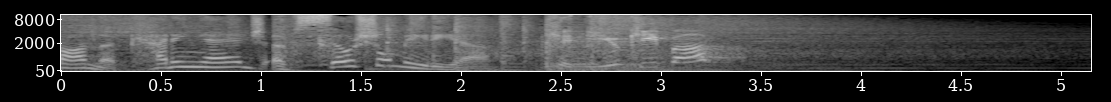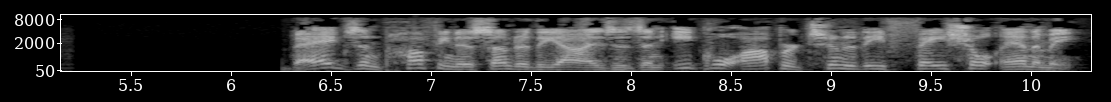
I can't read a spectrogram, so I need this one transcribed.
on the cutting edge of social media. Can you keep up? Bags and puffiness under the eyes is an equal opportunity facial enemy.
